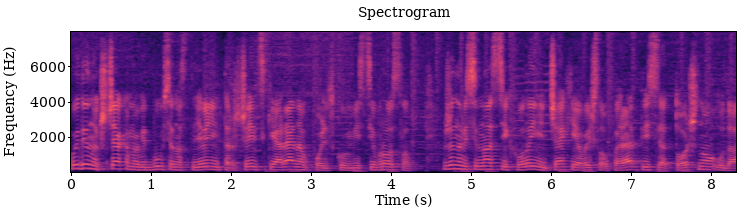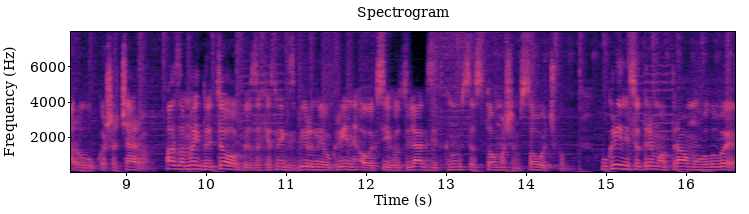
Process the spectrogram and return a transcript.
Поєдинок з чехами відбувся на стадіоні Тарчинський арена в польському місті Врослав. Вже на 18-й хвилині Чехія вийшла вперед після точного удару Лукаша Черва. А за мить до цього півзахисник збірної України Олексій Гоцуляк зіткнувся з Томашем Совочком. Українець отримав травму голови.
